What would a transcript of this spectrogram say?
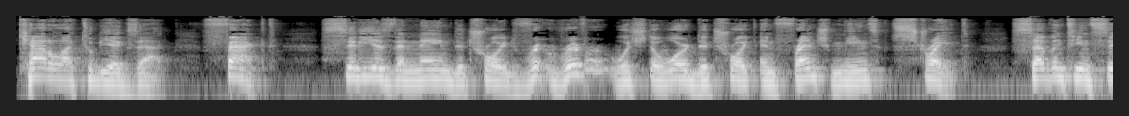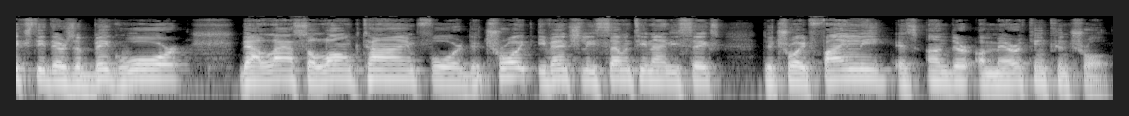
Cadillac to be exact. Fact, City is the name Detroit River, which the word Detroit in French means straight. 1760, there's a big war that lasts a long time for Detroit. Eventually, 1796, Detroit finally is under American control.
